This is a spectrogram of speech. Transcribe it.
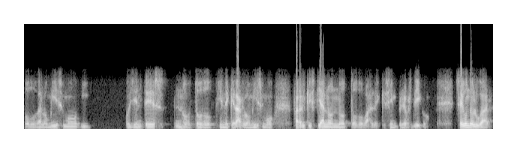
todo da lo mismo y oyentes, no todo tiene que dar lo mismo. Para el cristiano no todo vale, que siempre os digo. Segundo lugar,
